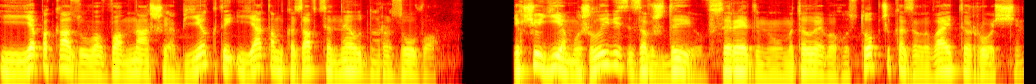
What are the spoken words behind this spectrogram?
І я показував вам наші об'єкти, і я там казав це неодноразово. Якщо є можливість, завжди всередину металевого стовпчика заливайте розчин.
